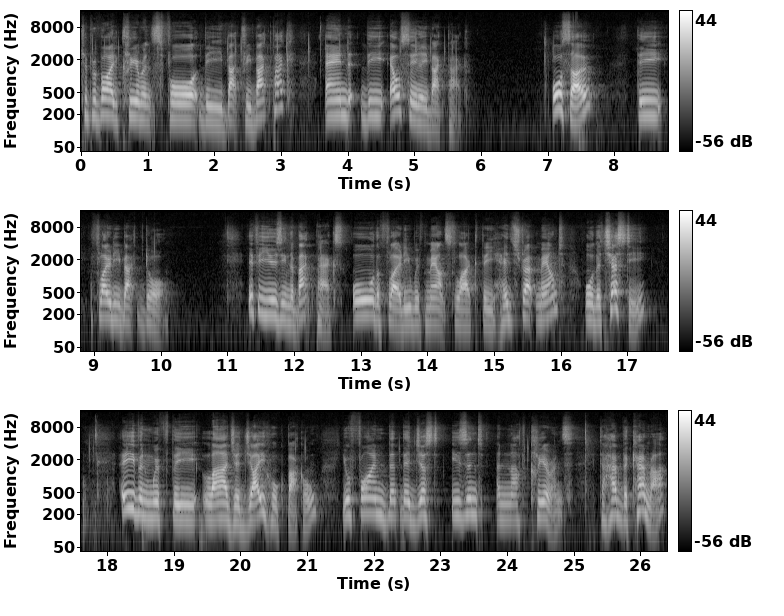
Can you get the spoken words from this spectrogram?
to provide clearance for the battery backpack and the LCD backpack. Also, the floaty back door. If you're using the backpacks or the floaty with mounts like the head strap mount or the chesty, even with the larger J-hook buckle, you'll find that there just isn't enough clearance to have the camera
